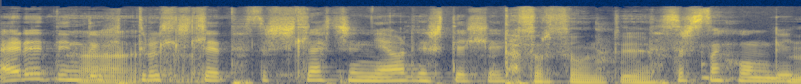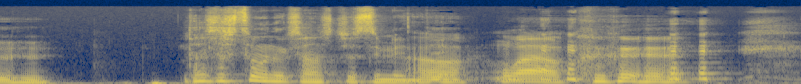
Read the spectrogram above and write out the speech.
арайд энэ хэвтрүүлчлээ тасарчлаа чинь ямар нэртэй лээ. Тасарсан хүн тий. Тасарсан хүн гэдэг. Тасарсан үнийг сонсч байсан юм байна. вау.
